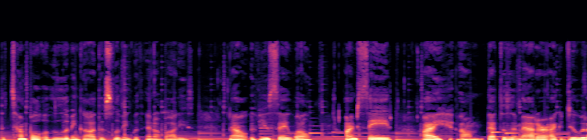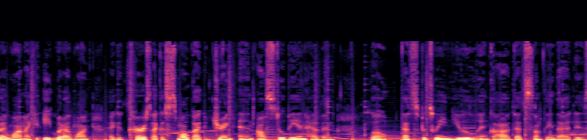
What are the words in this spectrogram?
the temple of the living God that's living within our bodies. Now, if you say, well, I'm saved, I um, that doesn't matter. I could do what I want. I could eat what I want. I could curse. I could smoke. I could drink, and I'll still be in heaven. Well, that's between you and God. That's something that is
